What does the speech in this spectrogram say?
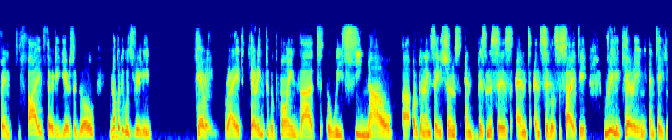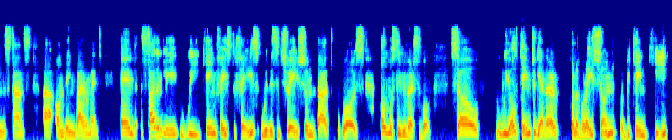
25, 30 years ago, nobody was really caring, right? Caring to the point that we see now uh, organizations and businesses and, and civil society really caring and taking a stance uh, on the environment. And suddenly we came face to face with a situation that was almost irreversible. So we all came together, collaboration became key,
